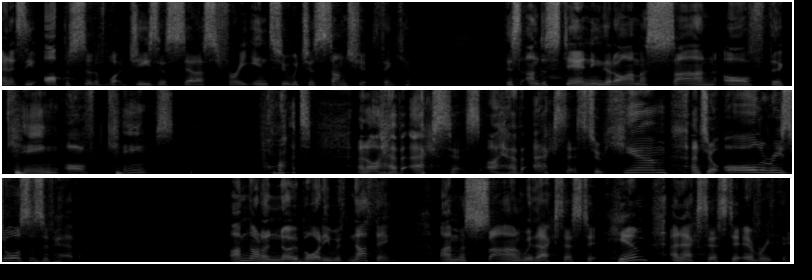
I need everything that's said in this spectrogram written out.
And it's the opposite of what Jesus set us free into, which is sonship thinking. This understanding that I'm a son of the King of Kings. What? And I have access. I have access to Him and to all the resources of heaven. I'm not a nobody with nothing. I'm a son with access to Him and access to everything.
